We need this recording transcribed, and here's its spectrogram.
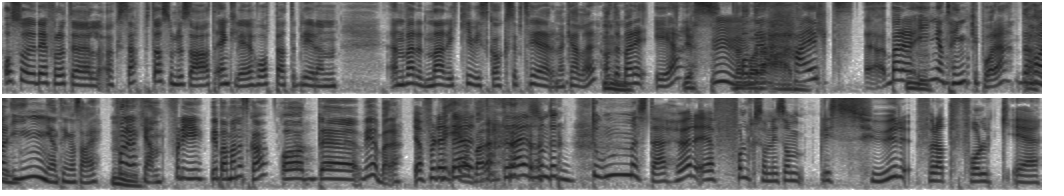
også, også det i forhold til aksept, da, som du sa. At egentlig jeg håper at det blir en, en verden der ikke vi skal akseptere noe heller. At det bare er. Mm. Yes, det Og bare det er er. Mm. helt Bare mm. ingen tenker på det. Det har ingenting å si for noen. Fordi vi er bare mennesker, og det, vi er bare. Ja, for det, vi det, er bare. det, er liksom det dummeste jeg hører, er folk som liksom blir sur for at folk er,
